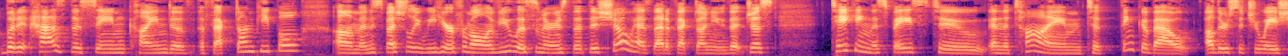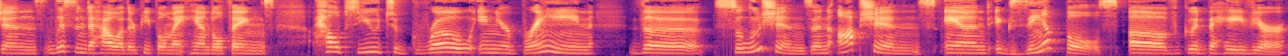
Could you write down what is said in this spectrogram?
but it has the same kind of effect on people. Um, and especially we hear from all of you listeners that this show has that effect on you. That just taking the space to and the time to think about other situations, listen to how other people might handle things, helps you to grow in your brain the solutions and options and examples of good behavior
